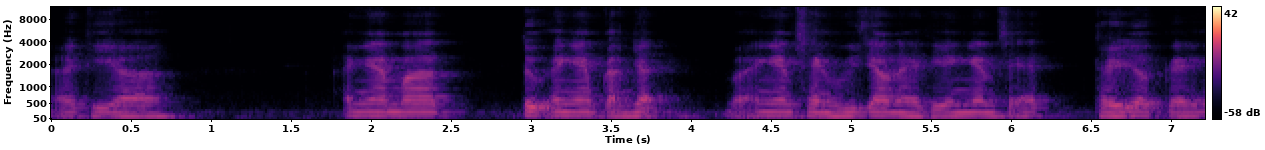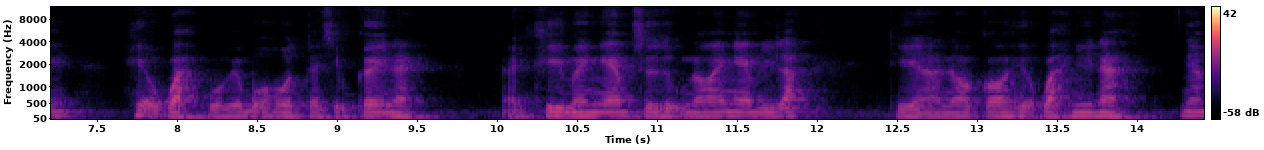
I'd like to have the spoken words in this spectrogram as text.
đấy thì uh, anh em uh, tự anh em cảm nhận và anh em xem video này thì anh em sẽ thấy được cái hiệu quả của cái bộ hột tài xỉu cây này. Đấy, khi mà anh em sử dụng nó anh em đi lắc thì à, nó có hiệu quả như nào nhá.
